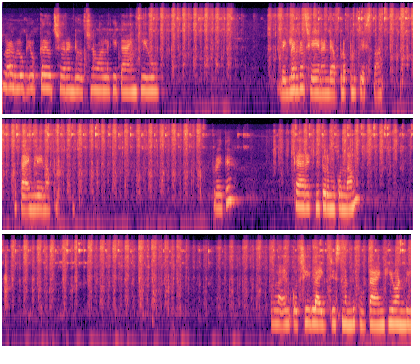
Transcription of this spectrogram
లైవ్లోకి ఒక్కరే వచ్చారండి. వచ్చిన వాళ్ళకి థ్యాంక్ యూ రెగ్యులర్గా చేయనండి. అప్పుడప్పుడు చేస్తాను. టైం లేనప్పుడు. ఇప్పుడైతే క్యారెట్ని తురుముకుందాం. లైవ్కి వచ్చి లైక్ చేసినందుకు థ్యాంక్ యూ అండి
